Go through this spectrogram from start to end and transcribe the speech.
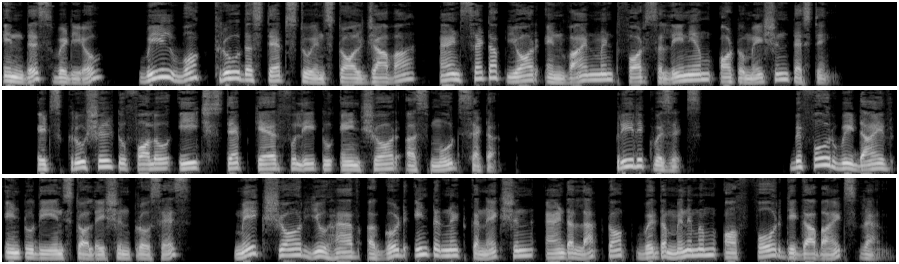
In this video, we'll walk through the steps to install Java and set up your environment for Selenium automation testing. It's crucial to follow each step carefully to ensure a smooth setup. Prerequisites Before we dive into the installation process, make sure you have a good internet connection and a laptop with a minimum of 4 GB RAM.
